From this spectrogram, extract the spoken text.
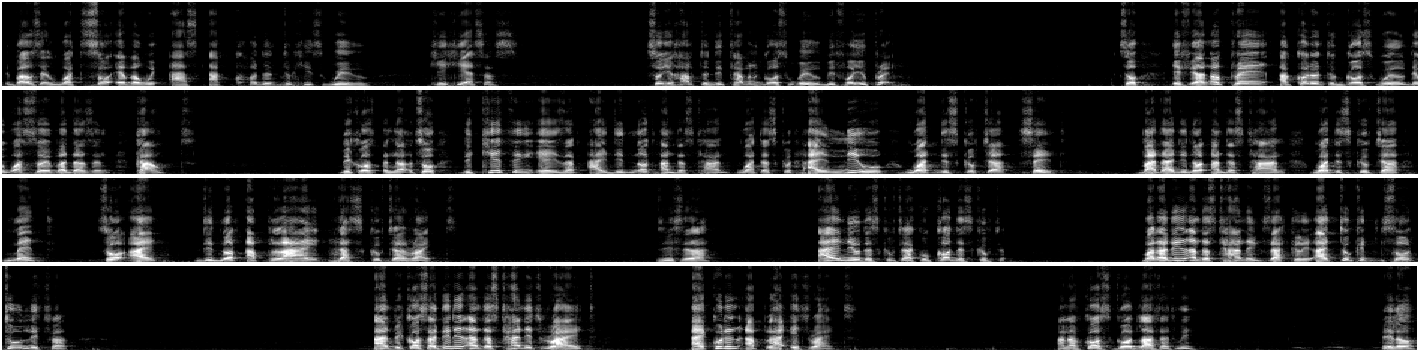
The Bible says, Whatsoever we ask according to His will, He hears us. So you have to determine God's will before you pray. So if you are not praying according to God's will, the whatsoever doesn't count. Because so the key thing here is that I did not understand what the scripture. I knew what the scripture said, but I did not understand what the scripture meant. So I did not apply that scripture right. Do you see that? I knew the scripture. I could quote the scripture. But I didn't understand exactly. I took it so too literal. And because I didn't understand it right, I couldn't apply it right. And of course, God laughed at me. You know?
